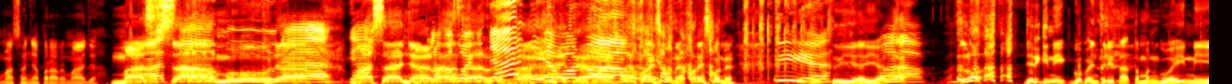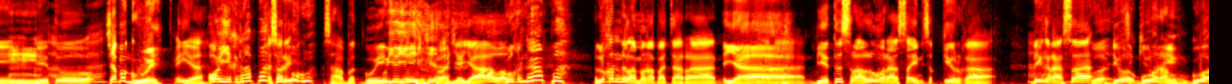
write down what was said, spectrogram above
masanya para remaja. Masa muda, masanya Kenapa gue para ikut nyanyi ya mohon remaja. maaf. Korespon ya, korespon ya. Iya. Gitu iya iya. Enggak. Lu jadi gini, gue pengen cerita temen gue ini, Hmm. dia itu siapa gue iya. oh iya kenapa Eh, sorry, Oh, gue sahabat gue Oh, ini. iya, iya, iya. Iya, iya, wah. gue kenapa Lu kan udah lama gak pacaran. Iya. ya kan? Dia tuh selalu ngerasa insecure, Kak. Dia ngerasa Gua dia gua orang nih. gua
